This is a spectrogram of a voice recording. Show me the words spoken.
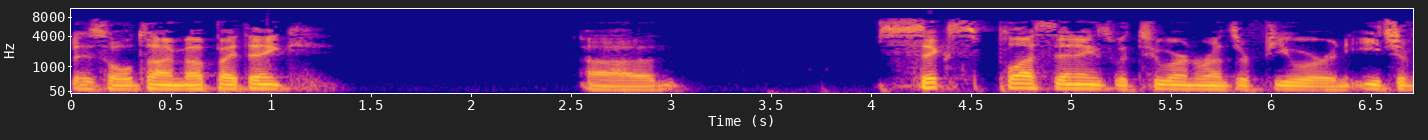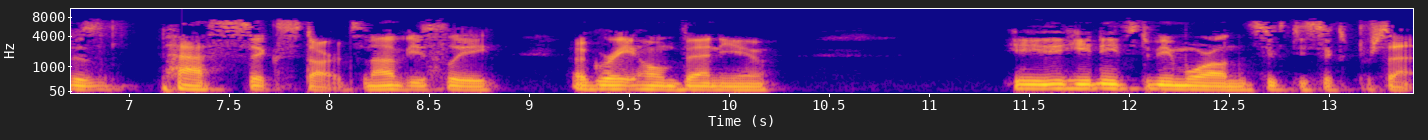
his whole time up, I think. Uh, six plus innings with two earned runs or fewer in each of his past six starts, and obviously a great home venue. He he needs to be more on the 66%.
